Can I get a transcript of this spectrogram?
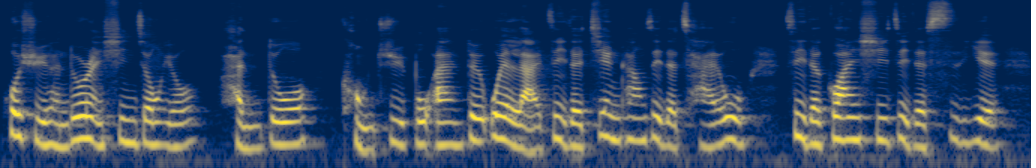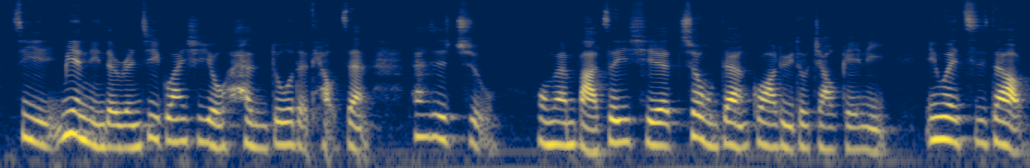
或许很多人心中有很多恐惧不安，对未来自己的健康、自己的财务、自己的关系、自己的事业、自己面临的人际关系有很多的挑战。但是主，我们把这一些重担挂虑都交给你，因为知道。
